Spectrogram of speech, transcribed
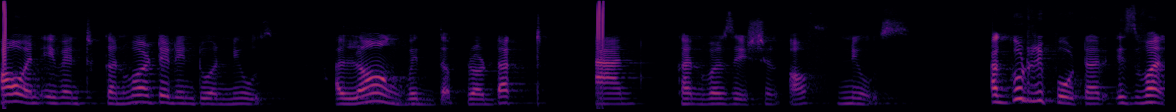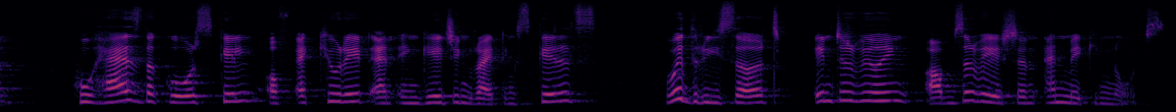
how an event converted into a news, along with the product and conversation of news. A good reporter is one who has the core skill of accurate and engaging writing skills with research, interviewing, observation and making notes.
